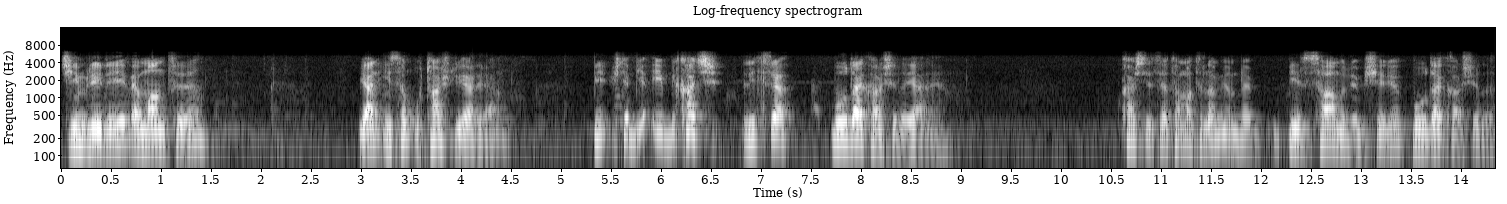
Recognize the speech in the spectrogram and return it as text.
cimriliği ve mantığı. Yani insan utanç duyar ya. Bir, işte bir, birkaç litre buğday karşılığı yani. Kaç litre tam hatırlamıyorum da bir sağ mı diyor bir şey diyor buğday karşılığı.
